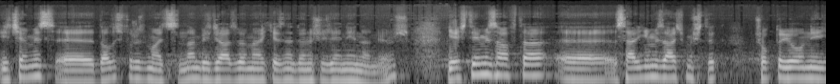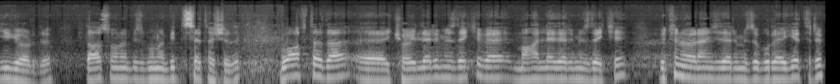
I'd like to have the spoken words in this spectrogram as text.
ilçemiz e, dalış turizmi açısından bir cazibe merkezine dönüşeceğine inanıyoruz. Geçtiğimiz hafta e, sergimizi açmıştık. Çok da yoğun ilgi gördü. Daha sonra biz bunu Bitlis'e taşıdık. Bu hafta da e, köylerimizdeki ve mahallelerimizdeki bütün öğrencilerimizi buraya getirip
